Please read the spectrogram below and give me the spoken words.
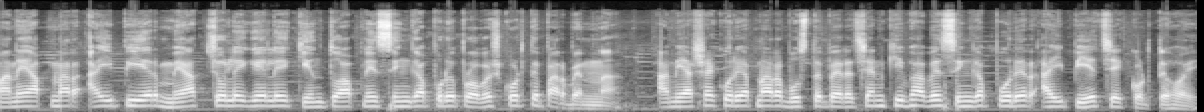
মানে আপনার আইপি এর মেয়াদ চলে গেলে কিন্তু আপনি সিঙ্গাপুরে প্রবেশ করতে পারবেন না। আমি আশা করি আপনারা বুঝতে পেরেছেন কীভাবে সিঙ্গাপুরের আইপিএ চেক করতে হয়।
